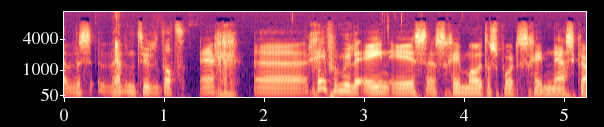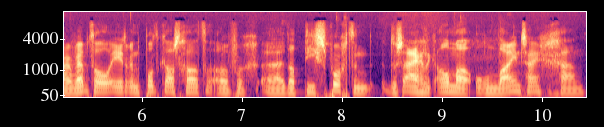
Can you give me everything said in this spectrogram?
we we hebben natuurlijk dat er eh, geen Formule 1 is, er is geen motorsport, er is geen NASCAR. We hebben het al eerder in de podcast gehad over eh, dat die sporten dus eigenlijk allemaal online zijn gegaan.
